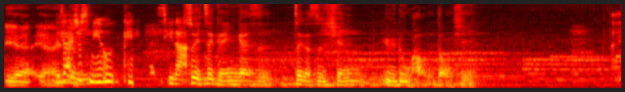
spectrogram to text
yeah, yeah. Is that just me or can you guys see that? 所以这个应该是这个是先预录好的东西。会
